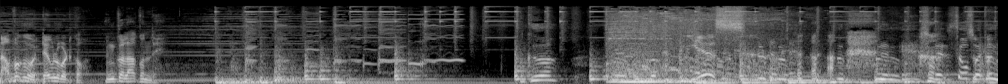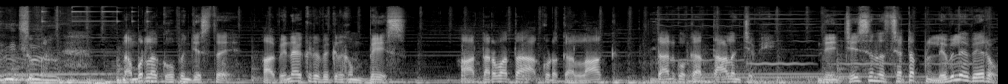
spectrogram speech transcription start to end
నవ్వకు టేబుల్ పట్టుకో. ఇంకో లాకుంది ఎస్ నంబర్ లాక్ ఓపెన్ చేస్తే ఆ వినాయకుడి విగ్రహం బేస్. ఆ తర్వాత అక్కడొక లాక్ దానికి ఒక తాళం చెవి. నేను చేసిన సెటప్ లెవెలే వేరు.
